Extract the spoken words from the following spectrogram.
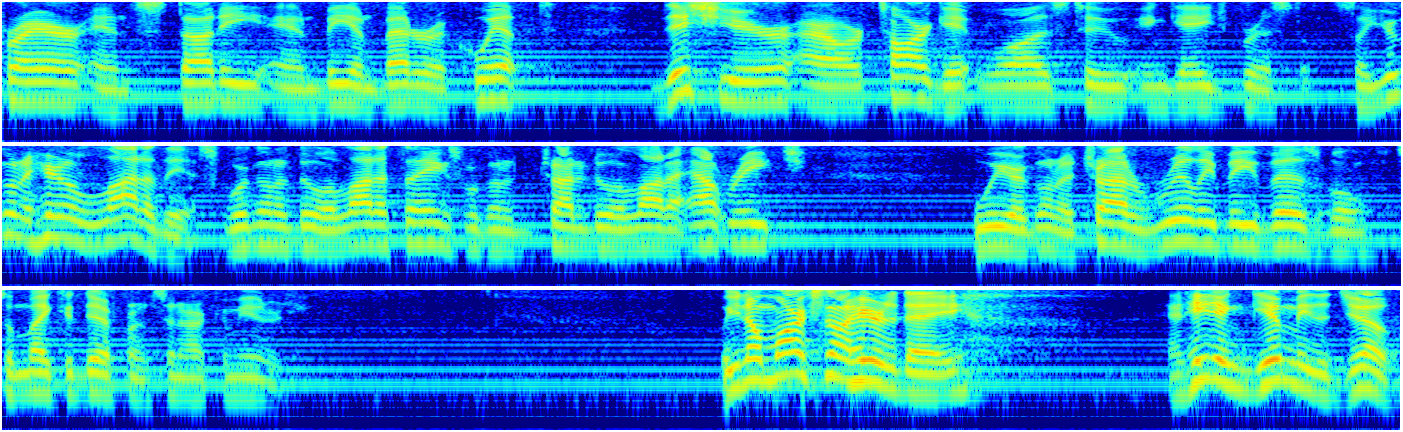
prayer and study and being better equipped. This year, our target was to engage Bristol. So you're going to hear a lot of this. We're going to do a lot of things. We're going to try to do a lot of outreach. We are going to try to really be visible to make a difference in our community. Well, you know, Mark's not here today, and he didn't give me the joke,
